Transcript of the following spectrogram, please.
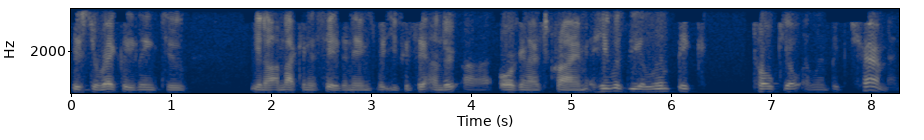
is directly linked to, you know, I'm not going to say the names, but you could say under uh, organized crime. He was the Olympic Tokyo Olympic chairman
